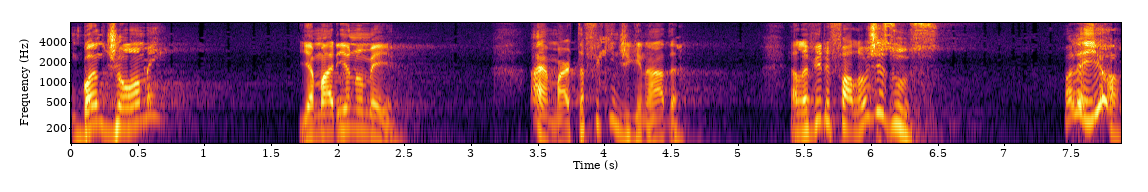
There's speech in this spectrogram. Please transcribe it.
um bando de homem e a Maria no meio. Aí a Marta fica indignada. Ela vira e fala: Ô Jesus, olha aí, ó,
